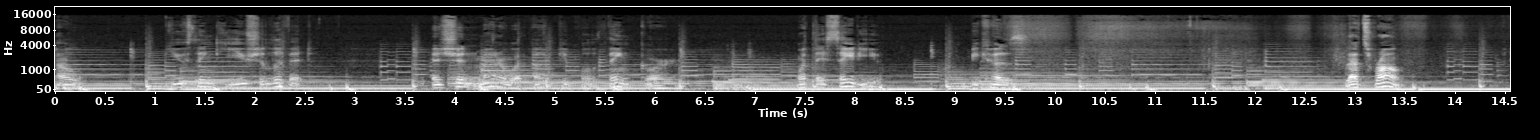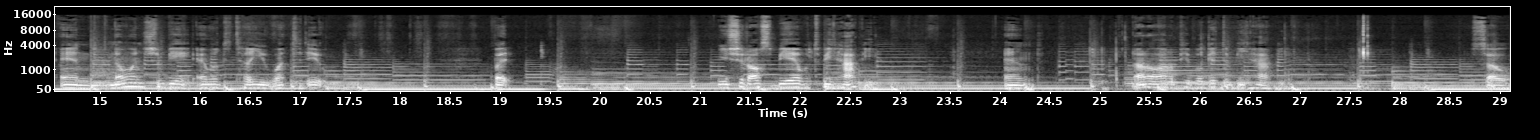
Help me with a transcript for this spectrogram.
how you think you should live it. It shouldn't matter what other people think or what they say to you because that's wrong. And no one should be able to tell you what to do. But you should also be able to be happy. And not a lot of people get to be happy. So,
